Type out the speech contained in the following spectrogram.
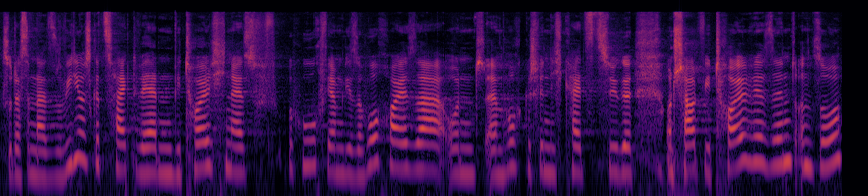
so, dass dann da so Videos gezeigt werden, wie toll China ist, hoch, wir haben diese Hochhäuser und ähm, Hochgeschwindigkeitszüge schaut, wie toll wir sind und so.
